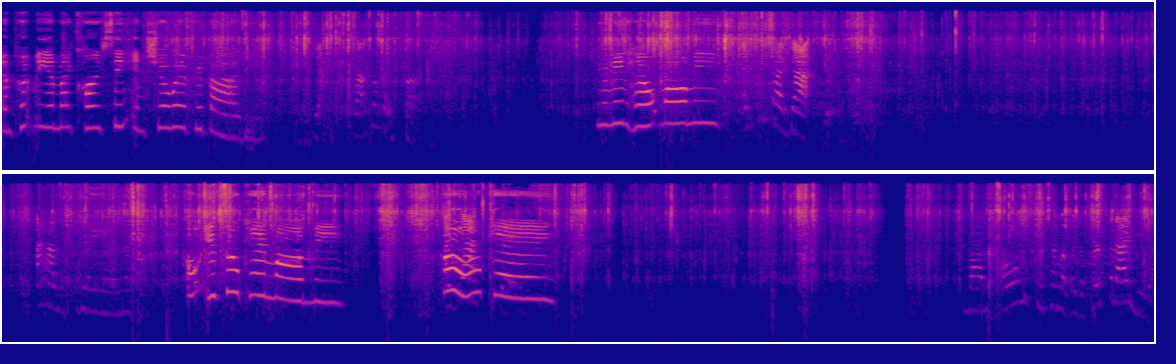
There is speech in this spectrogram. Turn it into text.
and put me in my car seat and show everybody. Yeah, that sounds like fun. You need help, Mommy? I think I got this. I have a plan. Oh, it's okay, Mommy. Oh, okay. Mom always can come up with a perfect idea.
